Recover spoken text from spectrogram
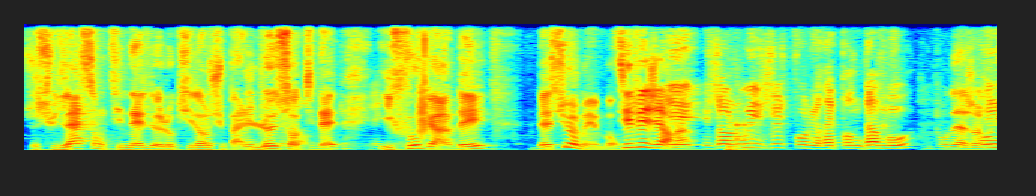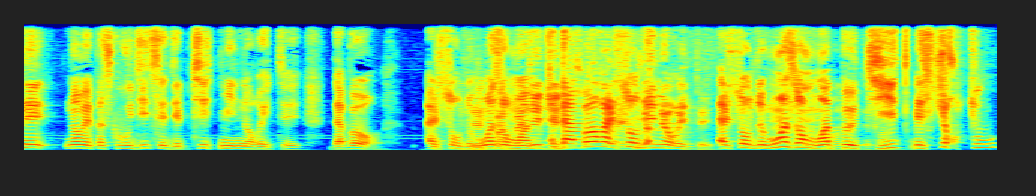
je suis la sentinelle de l'Occident, je suis pas le sentinelle. Il faut garder, bien sûr, mais bon. Sylvie Germain. Jean-Louis, juste pour lui répondre d'un mot, Jean-Luc. on est non mais parce que vous dites c'est des petites minorités. D'abord, elles sont de moins en moins. D'abord, elles sont de... minorité. elles sont de moins en moins petites, mais surtout,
